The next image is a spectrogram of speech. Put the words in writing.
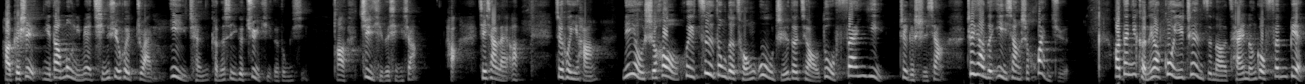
好，可是你到梦里面，情绪会转译成可能是一个具体的东西，好，具体的形象。好，接下来啊。最后一行，你有时候会自动的从物质的角度翻译这个实相，这样的意象是幻觉。好，但你可能要过一阵子呢，才能够分辨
